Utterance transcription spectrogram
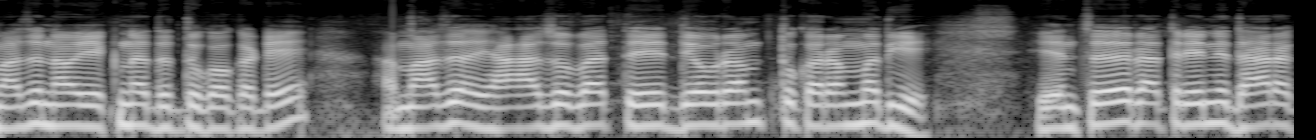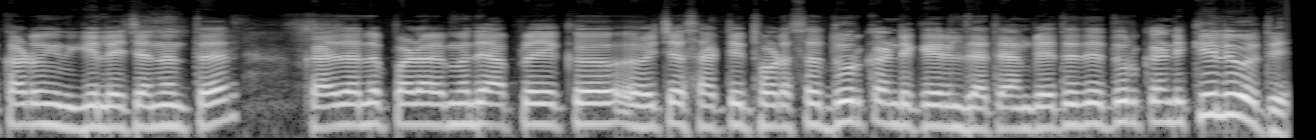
माझं नाव एकनाथ दत्तू कोकाटे. माझं ह्या आजोबा ते देवराम तुकाराम मदगे. यांचं रात्री यांनी धारा काढून गेल्याच्यानंतर काय झालं पडाळमध्ये आपलं एक याच्यासाठी थोडासा दूरकांडी केली जाते आमच्या इथे. ते दूरकांडी केली होती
